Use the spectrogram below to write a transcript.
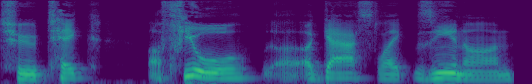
to take a fuel, a gas like xenon,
